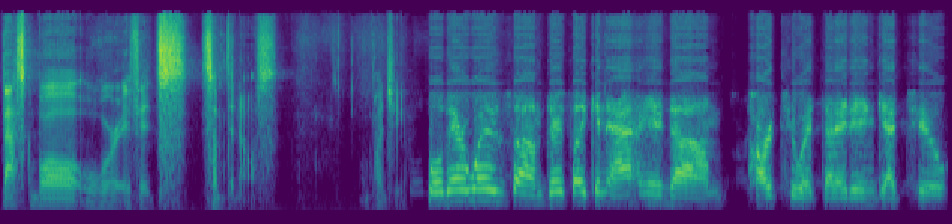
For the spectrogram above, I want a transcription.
basketball or if it's something else. Punchy. Well, there was um, there's like an added um, part to it that I didn't get to.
